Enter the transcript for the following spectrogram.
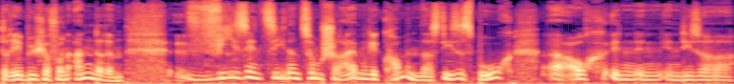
Drehbücher von anderen. Wie sind Sie denn zum Schreiben gekommen, dass dieses Buch äh, auch in, in, in dieser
